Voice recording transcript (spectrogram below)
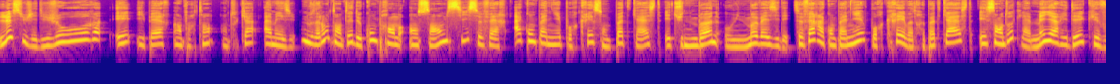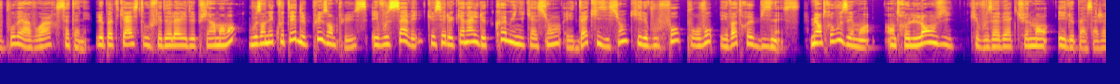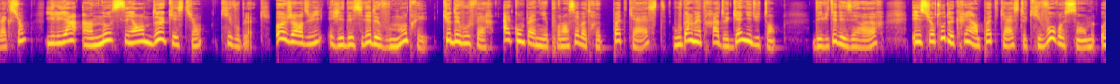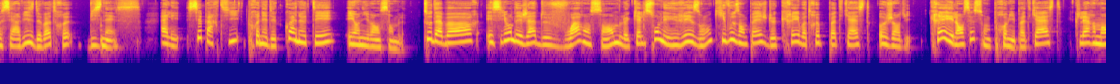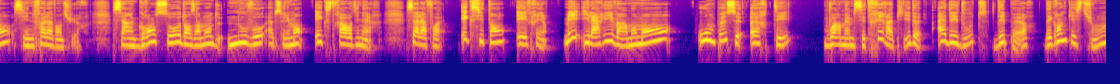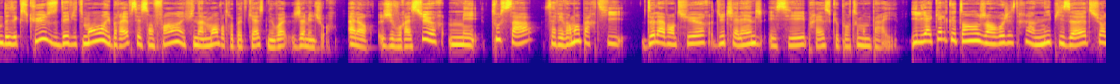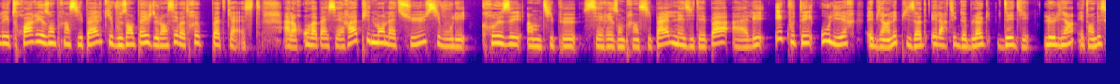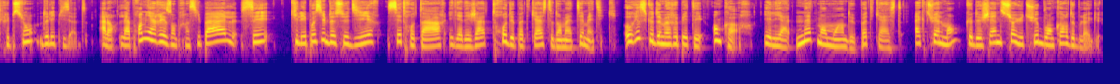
Le sujet du jour est hyper important, en tout cas à mes yeux. Nous allons tenter de comprendre ensemble si se faire accompagner pour créer son podcast est une bonne ou une mauvaise idée. Se faire accompagner pour créer votre podcast est sans doute la meilleure idée que vous pouvez avoir cette année. Le podcast vous fait de l'œil depuis un moment, vous en écoutez de plus en plus et vous savez que c'est le canal de communication et d'acquisition qu'il vous faut pour vous et votre business. Mais entre vous et moi, entre l'envie que vous avez actuellement et le passage à l'action, il y a un océan de questions qui vous bloquent. Aujourd'hui, j'ai décidé de vous montrer que de vous faire accompagner pour lancer votre podcast vous permettra de gagner du temps, d'éviter des erreurs et surtout de créer un podcast qui vous ressemble au service de votre business. Allez, c'est parti, prenez de quoi noter et on y va ensemble. Tout d'abord, essayons déjà de voir ensemble quelles sont les raisons qui vous empêchent de créer votre podcast aujourd'hui. Créer et lancer son premier podcast, clairement, c'est une folle aventure. C'est un grand saut dans un monde nouveau, absolument extraordinaire. C'est à la fois excitant et effrayant. Mais il arrive à un moment où on peut se heurter voire même c'est très rapide, à des doutes, des peurs, des grandes questions, des excuses, d'évitement, et bref, c'est sans fin, et finalement, votre podcast ne voit jamais le jour. Alors, je vous rassure, mais tout ça, ça fait vraiment partie de l'aventure, du challenge, et c'est presque pour tout le monde pareil. Il y a quelque temps, j'ai enregistré un épisode sur les trois raisons principales qui vous empêchent de lancer votre podcast. Alors, on va passer rapidement là-dessus. Si vous voulez creuser un petit peu ces raisons principales, n'hésitez pas à aller écouter ou lire eh bien, l'épisode et l'article de blog dédié. Le lien est en description de l'épisode. Alors, la première raison principale, c'est qu'il est possible de se dire c'est trop tard, il y a déjà trop de podcasts dans ma thématique. Au risque de me répéter encore, il y a nettement moins de podcasts actuellement que de chaînes sur YouTube ou encore de blogs.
